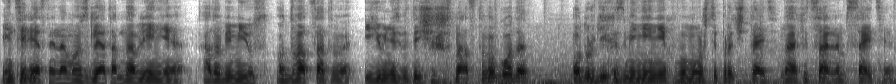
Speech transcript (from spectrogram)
Интересное, на мой взгляд, обновление Adobe Muse от 20 июня 2016 года. О других изменениях вы можете прочитать на официальном сайте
